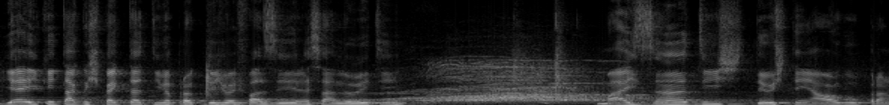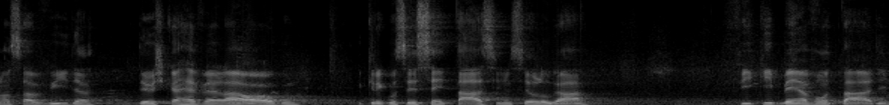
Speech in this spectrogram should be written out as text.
E aí, quem está com expectativa para o que Deus vai fazer nessa noite? Mas antes, Deus tem algo para nossa vida. Deus quer revelar algo. Eu queria que você sentasse no seu lugar. Fique bem à vontade.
